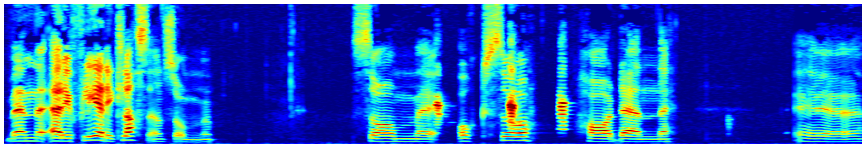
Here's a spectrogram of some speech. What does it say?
Men är det fler i klassen som som också har den eh,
